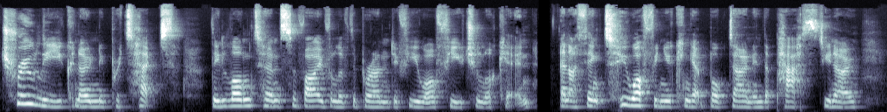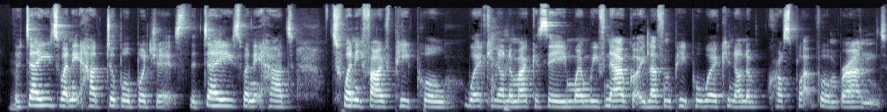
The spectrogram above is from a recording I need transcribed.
truly, you can only protect the long term survival of the brand if you are future looking. And I think too often you can get bogged down in the past, you know, the days when it had double budgets, the days when it had 25 people working on a magazine, when we've now got 11 people working on a cross platform brand.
